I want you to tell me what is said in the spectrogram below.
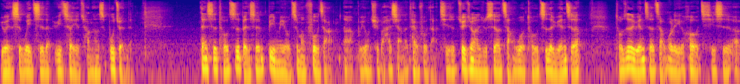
永远是未知的，预测也常常是不准的。但是投资本身并没有这么复杂啊、不用去把它想得太复杂。其实最重要的就是要掌握投资的原则，投资的原则掌握了以后，其实呃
